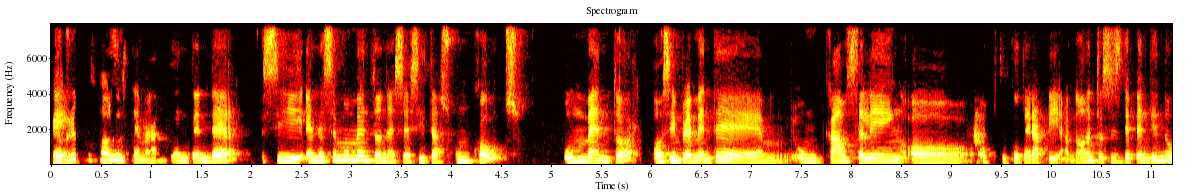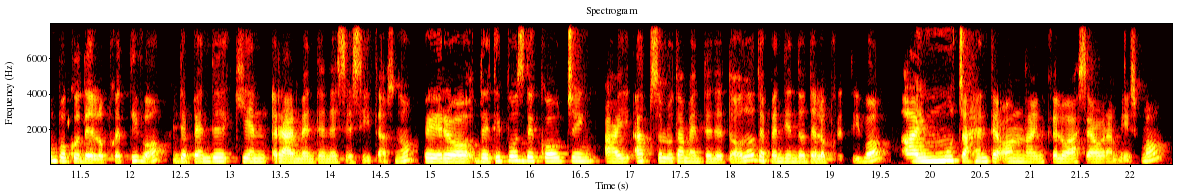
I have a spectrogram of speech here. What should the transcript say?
Yo creo que es muy importante entender si en ese momento necesitas un coach un mentor o simplemente em, un counseling o, psicoterapia, ¿no? Entonces, dependiendo un poco del objetivo, depende quién realmente necesitas, ¿no? Pero de tipos de coaching hay absolutamente de todo, dependiendo del objetivo. Hay mucha gente online que lo hace ahora mismo.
